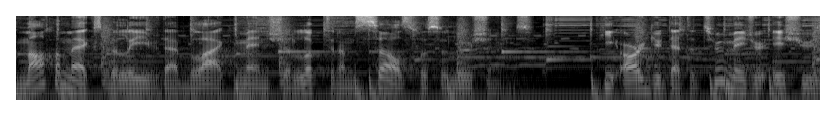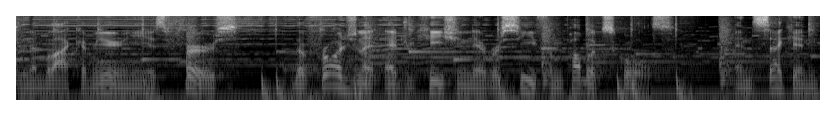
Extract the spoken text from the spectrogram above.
Malcolm X believed that black men should look to themselves for solutions. He argued that the two major issues in the black community is first, the fraudulent education they receive from public schools, and second,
